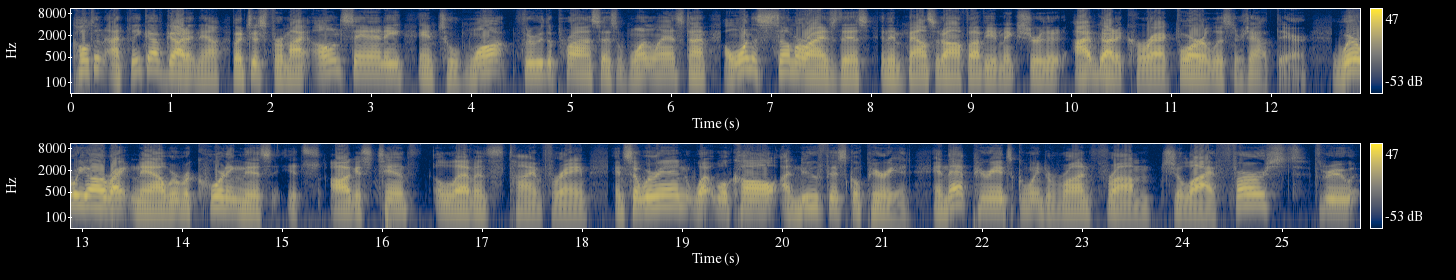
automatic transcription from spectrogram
Colton, I think I've got it now, but just for my own sanity and to walk through the process one last time, I want to summarize this and then bounce it off of you and make sure that I've got it correct for our listeners out there. Where we are right now, we're recording this, it's August 10th, 11th time frame. And so we're in what we'll call a new fiscal period. And that period's going to run from July 1st through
